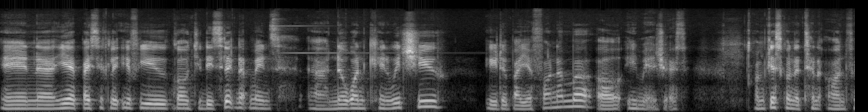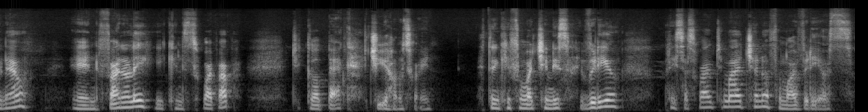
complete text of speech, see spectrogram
And uh, yeah basically if you go to deselect that means uh, no one can reach you either by your phone number or email address. I'm just going to turn it on for now. And finally, you can swipe up to go back to your home screen. Thank you for watching this video. Please subscribe to my channel for more videos.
